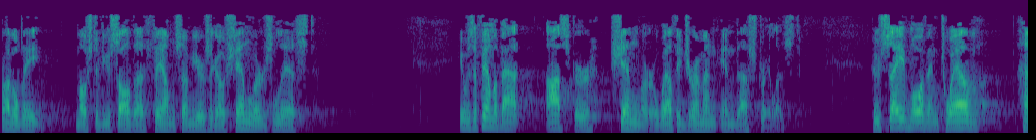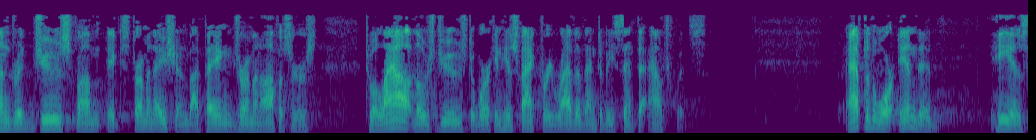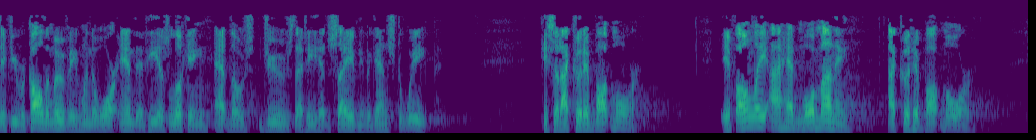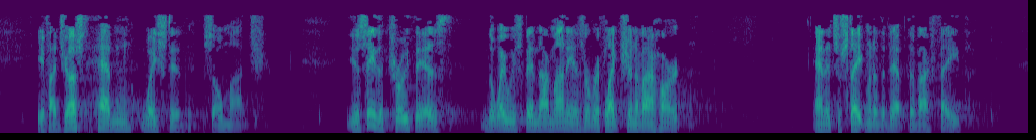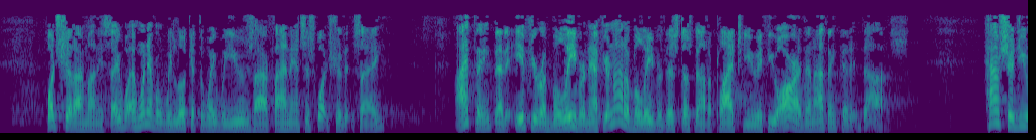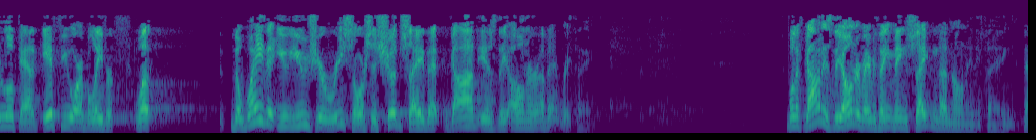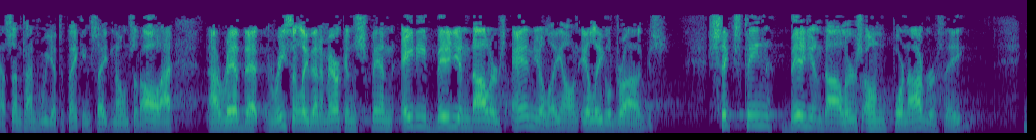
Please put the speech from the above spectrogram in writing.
Probably most of you saw the film some years ago, Schindler's List. It was a film about Oskar Schindler, a wealthy German industrialist, who saved more than 1,200 Jews from extermination by paying German officers to allow those Jews to work in his factory rather than to be sent to Auschwitz. After the war ended, he is, if you recall the movie, when the war ended, he is looking at those Jews that he had saved and he begins to weep. He said, I could have bought more. If only I had more money, I could have bought more. If I just hadn't wasted so much. You see, the truth is, the way we spend our money is a reflection of our heart, and it's a statement of the depth of our faith. What should our money say? Whenever we look at the way we use our finances, what should it say? I think that if you're a believer, now if you're not a believer, this does not apply to you. If you are, then I think that it does. How should you look at it if you are a believer? Well, the way that you use your resources should say that God is the owner of everything. Well, if God is the owner of everything, it means Satan doesn't own anything. Now, sometimes we get to thinking Satan owns it all. I, I read that recently that Americans spend $80 billion annually on illegal drugs, $16 billion on pornography,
